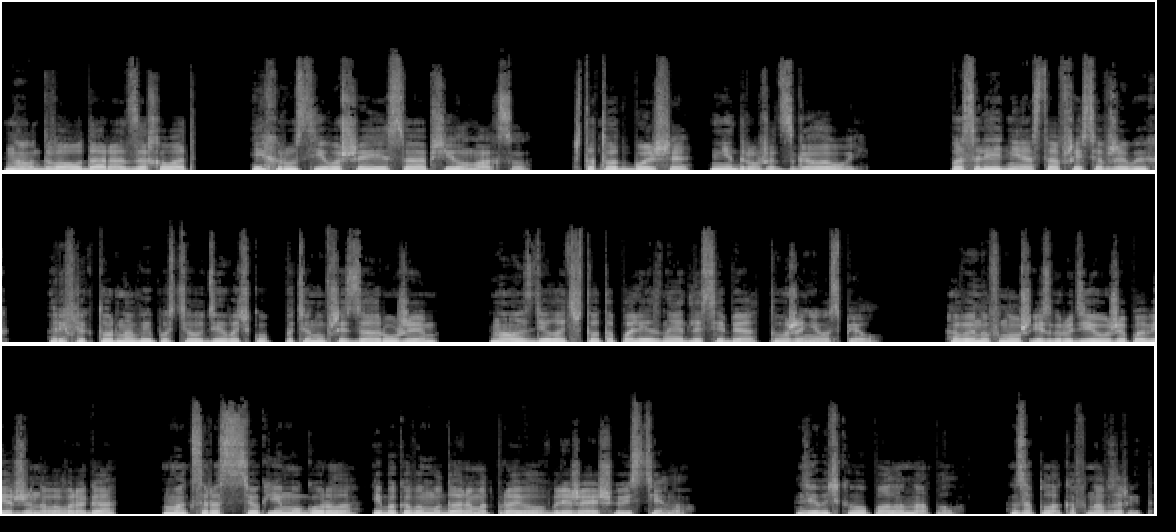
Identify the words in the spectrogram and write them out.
но два удара, захват и хруст его шеи сообщил Максу, что тот больше не дружит с головой. Последний, оставшийся в живых, рефлекторно выпустил девочку, потянувшись за оружием, но сделать что-то полезное для себя тоже не успел. Вынув нож из груди уже поверженного врага, Макс рассек ему горло и боковым ударом отправил в ближайшую стену. Девочка упала на пол, заплакав на взрыд.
